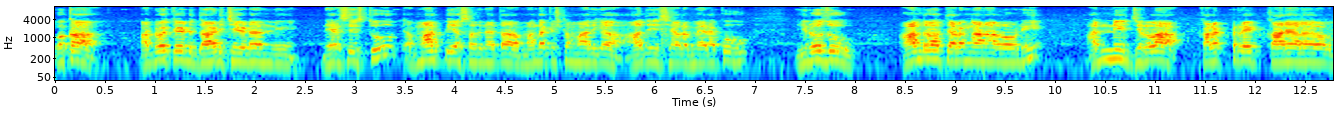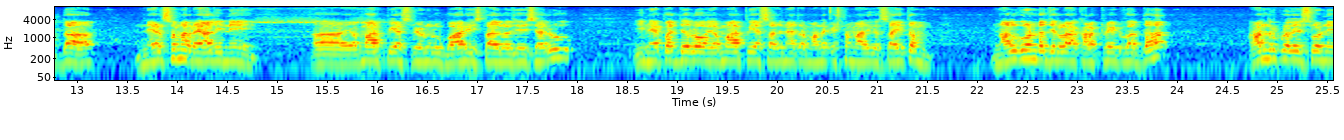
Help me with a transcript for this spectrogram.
ఒక అడ్వకేట్ దాడి చేయడాన్ని నిరసిస్తూ ఎంఆర్పిఎస్ అధినేత మందకృష్ణ మాదిగ ఆదేశాల మేరకు ఈరోజు ఆంధ్ర తెలంగాణలోని అన్ని జిల్లా కలెక్టరేట్ కార్యాలయాల వద్ద నిరసన ర్యాలీని ఎంఆర్పిఎస్ శ్రేణులు భారీ స్థాయిలో చేశారు. ఈ నేపథ్యంలో ఎంఆర్పిఎస్ అధినేత మందకృష్ణ మాదిగ సైతం నల్గొండ జిల్లా కలెక్టరేట్ వద్ద ఆంధ్రప్రదేశ్లోని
